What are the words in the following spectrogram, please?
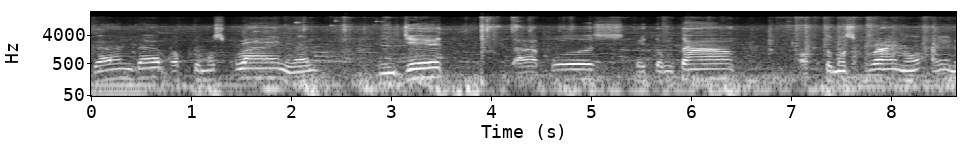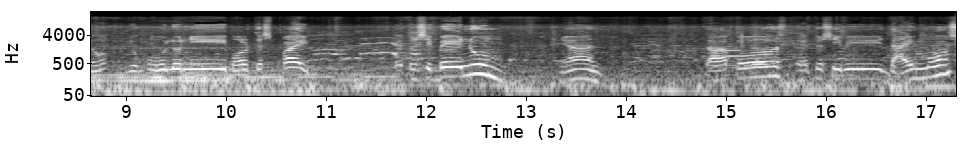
Gundam, Optimus Prime, yan. Jet. Tapos, itong tank, Optimus Prime, oh. Ayun, oh. Yung ulo ni Voltes 5. Ito si Venom. Yan. Tapos, ito si Dimos.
